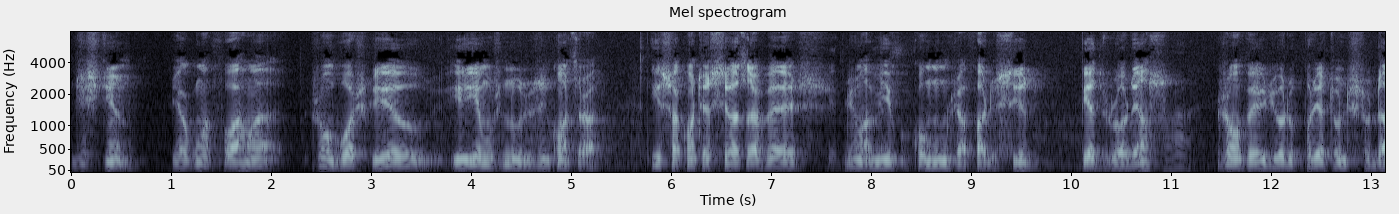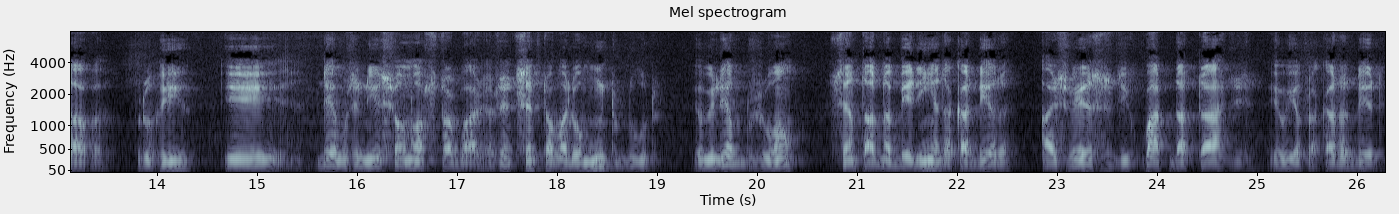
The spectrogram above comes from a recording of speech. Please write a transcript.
destino. De alguma forma, João Bosco e eu iríamos nos encontrar. Isso aconteceu através de um amigo comum já falecido, Pedro Lourenço. João veio de Ouro Preto, onde estudava, para o Rio e demos início ao nosso trabalho. A gente sempre trabalhou muito duro. Eu me lembro do João sentado na beirinha da cadeira, às vezes de quatro da tarde eu ia para a casa dele,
